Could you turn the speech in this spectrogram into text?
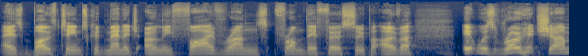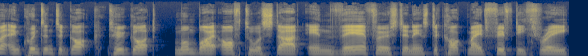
as both teams could manage only five runs from their first super over. It was Rohit Sharma and Quinton Kock who got Mumbai off to a start in their first innings. De Kock made 53,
